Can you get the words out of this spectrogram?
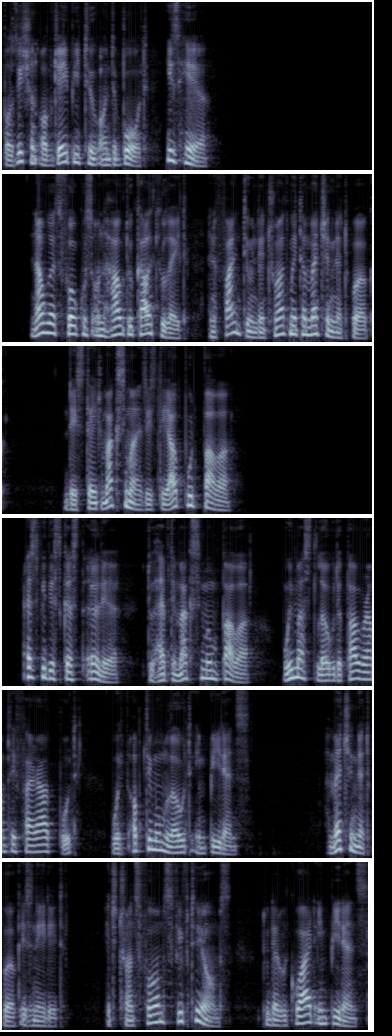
Position of JP2 on the board is here. Now let's focus on how to calculate and fine-tune the transmitter matching network. This stage maximizes the output power. As we discussed earlier, to have the maximum power, we must load the power amplifier output with optimum load impedance. A matching network is needed. It transforms 50 ohms to the required impedance.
